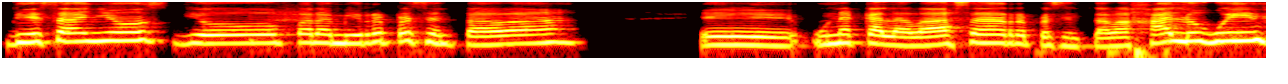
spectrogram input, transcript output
10 años yo para mí representaba eh, una calabaza, representaba Halloween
